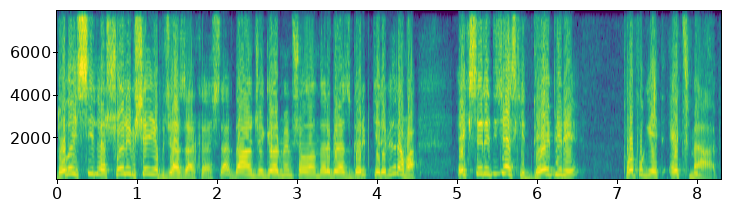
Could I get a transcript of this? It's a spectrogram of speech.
Dolayısıyla şöyle bir şey yapacağız arkadaşlar. Daha önce görmemiş olanlara biraz garip gelebilir ama Excel'e diyeceğiz ki D1'i propagate etme abi.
